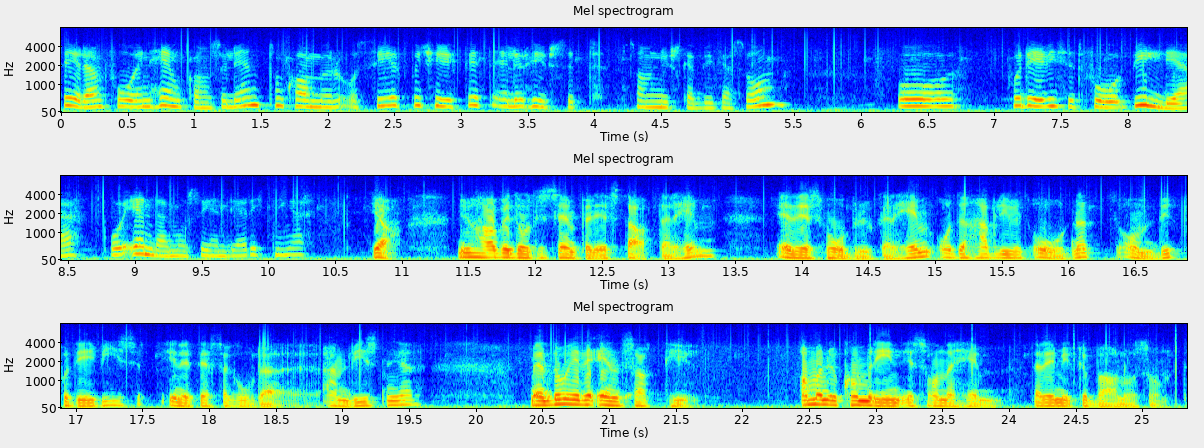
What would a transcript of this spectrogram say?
sedan få en hemkonsulent som kommer och ser på köket eller huset som nu ska byggas om och på det viset få billiga och ändamålsenliga riktningar. Ja, nu har vi då till exempel ett statarhem eller ett småbrukarhem och det har blivit ordnat ombyggt på det viset enligt dessa goda eh, anvisningar. Men då är det en sak till. Om man nu kommer in i sådana hem där det är mycket barn och sånt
